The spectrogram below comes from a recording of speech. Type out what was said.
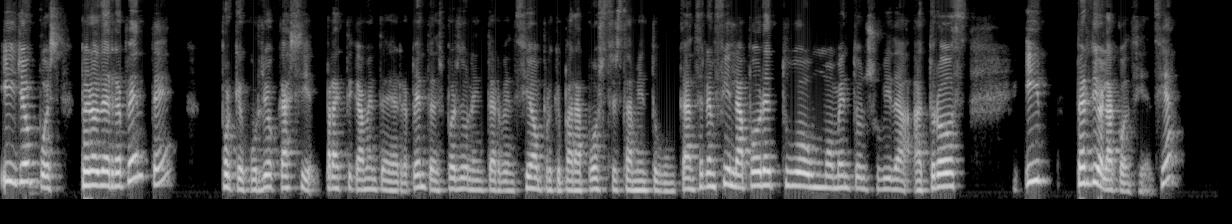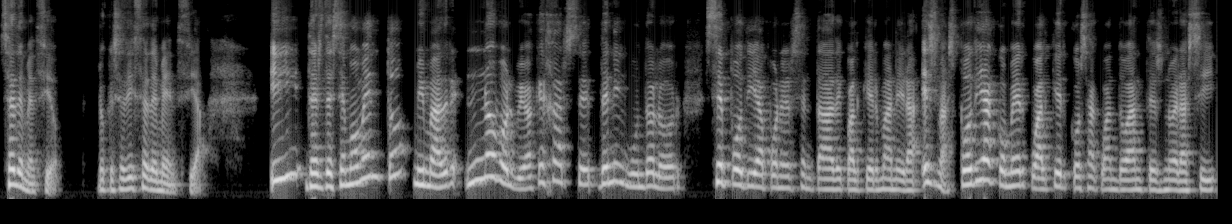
Y yo, pues, pero de repente, porque ocurrió casi prácticamente de repente, después de una intervención, porque para postres también tuvo un cáncer, en fin, la pobre tuvo un momento en su vida atroz y perdió la conciencia, se demenció, lo que se dice demencia. Y desde ese momento mi madre no volvió a quejarse de ningún dolor, se podía poner sentada de cualquier manera, es más, podía comer cualquier cosa cuando antes no era así,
